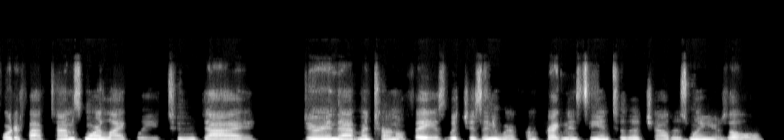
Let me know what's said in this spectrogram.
4 to 5 times more likely to die during that maternal phase, which is anywhere from pregnancy until the child is 1 years old.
